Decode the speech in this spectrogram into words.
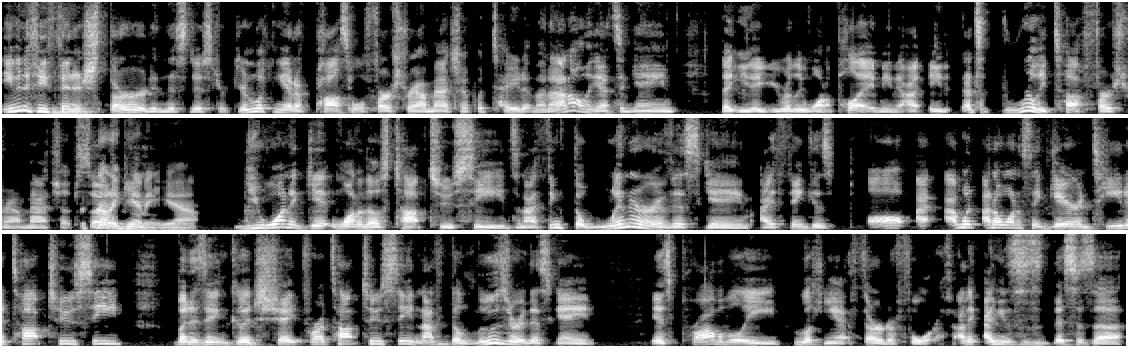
even if you mm-hmm. finish third in this district, you're looking at a possible first round matchup with Tatum, and I don't think that's a game that you that you really want to play. I mean, I, that's a really tough first round matchup. It's so not a gimme, yeah. you want to get one of those top two seeds, and I think the winner of this game, I think, is all. I, I would. I don't want to say guaranteed a top two seed, but is in good shape for a top two seed. And I think the loser of this game is probably looking at third or fourth. I think. I think this is this is a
